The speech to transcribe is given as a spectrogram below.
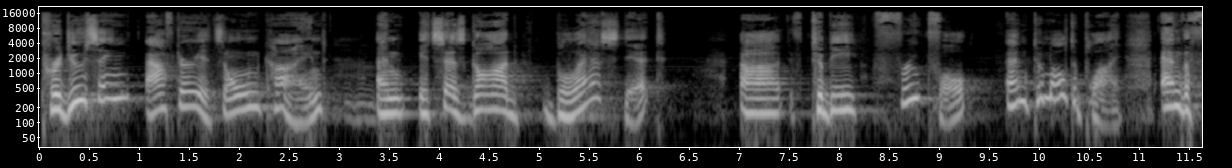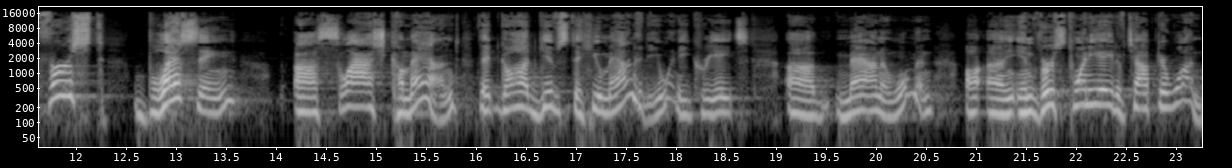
producing after its own kind. And it says God blessed it uh, to be fruitful and to multiply. And the first blessing uh, slash command that God gives to humanity when He creates uh, man and woman uh, uh, in verse 28 of chapter 1.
